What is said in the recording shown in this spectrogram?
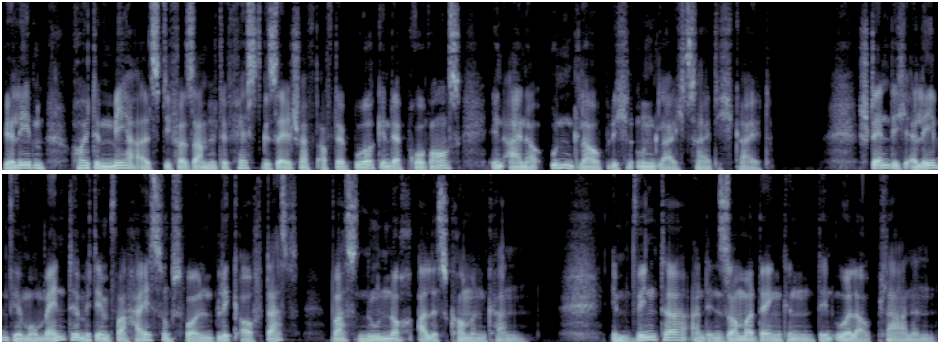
Wir leben heute mehr als die versammelte Festgesellschaft auf der Burg in der Provence in einer unglaublichen Ungleichzeitigkeit. Ständig erleben wir Momente mit dem verheißungsvollen Blick auf das, was nun noch alles kommen kann. Im Winter an den Sommer denken, den Urlaub planen.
